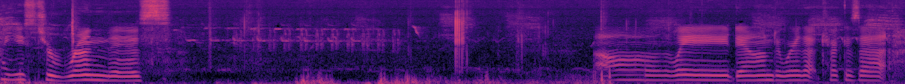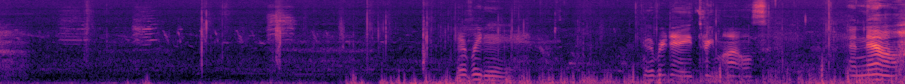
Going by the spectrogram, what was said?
I used to run this all the way down to where that truck is at. Every day. Every day, three miles. And now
